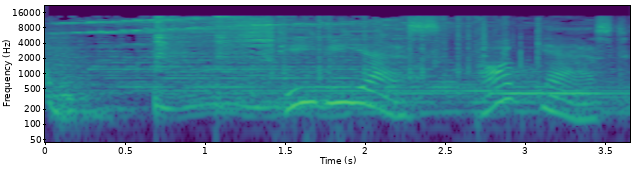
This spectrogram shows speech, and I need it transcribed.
TBS Podcast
